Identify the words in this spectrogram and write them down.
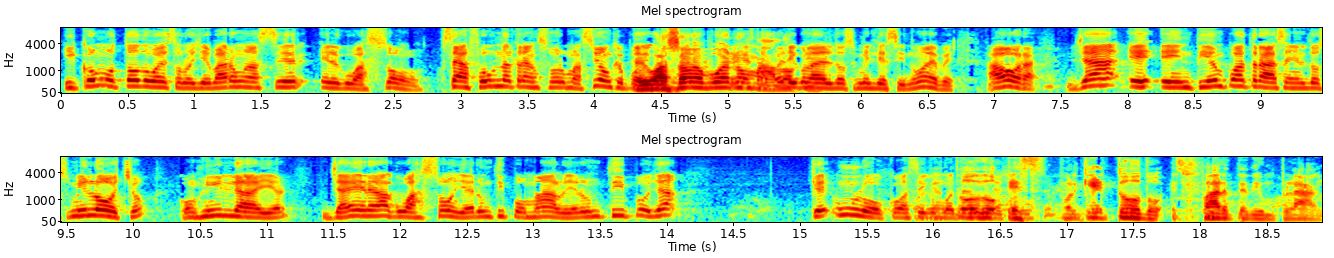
y cómo todo eso lo llevaron a ser el guasón. O sea, fue una transformación que pudimos Guasón es bueno en esta malo, película del 2019. Ahora, ya eh, en tiempo atrás, en el 2008, con Heath Ledger, ya era guasón, ya era un tipo malo, ya era un tipo ya que un loco, así como Porque este todo muchacho. es, porque todo es parte de un plan.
